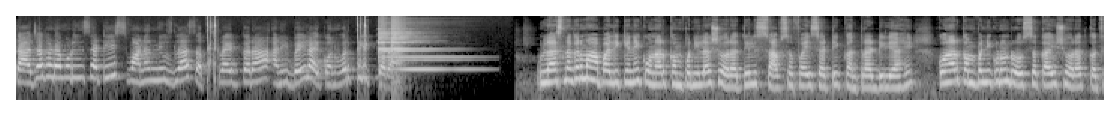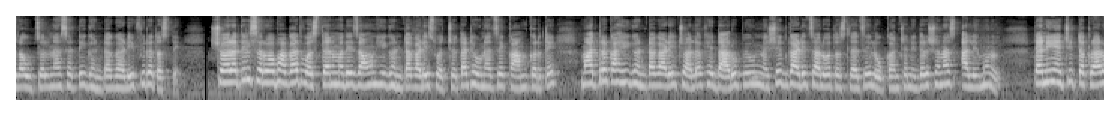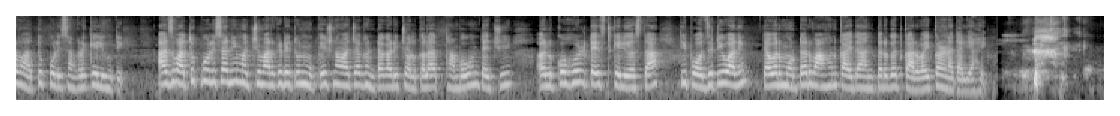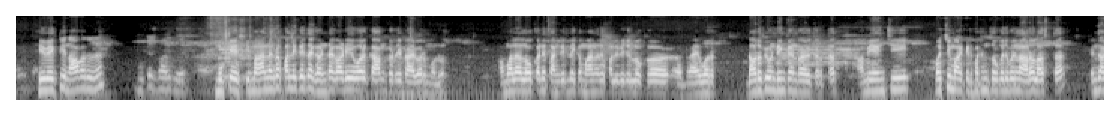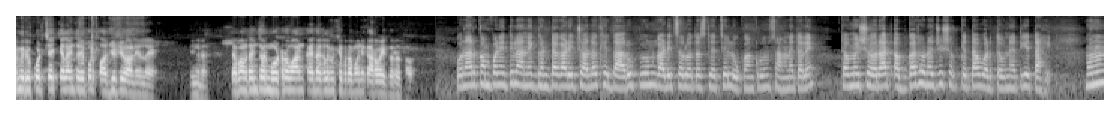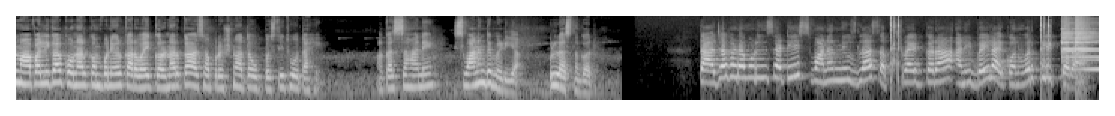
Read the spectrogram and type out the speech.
ताज्या घडामोडींसाठी स्वानंद न्यूजला सबस्क्राईब करा आणि बेल आयकॉनवर क्लिक करा. उल्हासनगर महापालिकेने कोणार कंपनीला शहरातील साफसफाईसाठी कंत्राट दिले आहे. कोणार कंपनीकडून रोज सकाळी शहरात कचरा उचलण्यासाठी घंटागाडी फिरत असते. शहरातील सर्व भागात वस्त्यांमध्ये जाऊन ही घंटागाडी स्वच्छता ठेवण्याचे काम करते. मात्र काही घंटागाडी चालक हे दारू पिऊन नशेत गाडी चालवत असल्याचे लोकांच्या निदर्शनास आले म्हणून त्यांनी याची तक्रार वाहतूक पोलिसांकडे केली होती. आज वाहतूक पोलिसांनी मच्छी मार्केट येथून मुकेश नावाच्या घंटागाडी चालकाला थांबवून त्याची अल्कोहोल टेस्ट केली असता ती पॉझिटिव्ह आली. त्यावर मोटर वाहन कायद्याअंतर्गत कारवाई करण्यात आली आहे. ही व्यक्ती नाव का तुझं? मुकेश बालके मुकेश. ही महानगरपालिकेच्या घंटागाडीवर काम करते ड्रायव्हर म्हणून. आम्हाला लोकांनी सांगितले की महानगरपालिकेचे लोक ड्रायव्हर दारू पिऊन ड्रिंक अँड ड्राईव्ह करतात. आम्ही यांची मच्छी मार्केटपासून चौकशीपर्यंत अडवलं असतं. त्यांचा आम्ही रिपोर्ट चेक केला यांचा रिपोर्ट पॉझिटिव्ह आलेला आहे. इंग्रज. त्यामुळे त्यांच्यावर मोटर वाहन कायदा कलमीप्रमाणे कारवाई करत आहोत. कोणार कंपनीतील अनेक घंटागाडी चालक हे दारू पिऊन गाडी चालवत असल्याचे लोकांकडून सांगण्यात आले. त्यामुळे शहरात अपघात होण्याची शक्यता वर्तवण्यात येत आहे. म्हणून महापालिका कोणार कंपनीवर कारवाई करणार का असा प्रश्न आता उपस्थित होत आहे. आकाश सहाने स्वानंद मीडिया उल्हासनगर. ताज्या घडामोडींसाठी स्वानंद न्यूजला सबस्क्राईब करा आणि बेल आयकॉनवर क्लिक करा.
